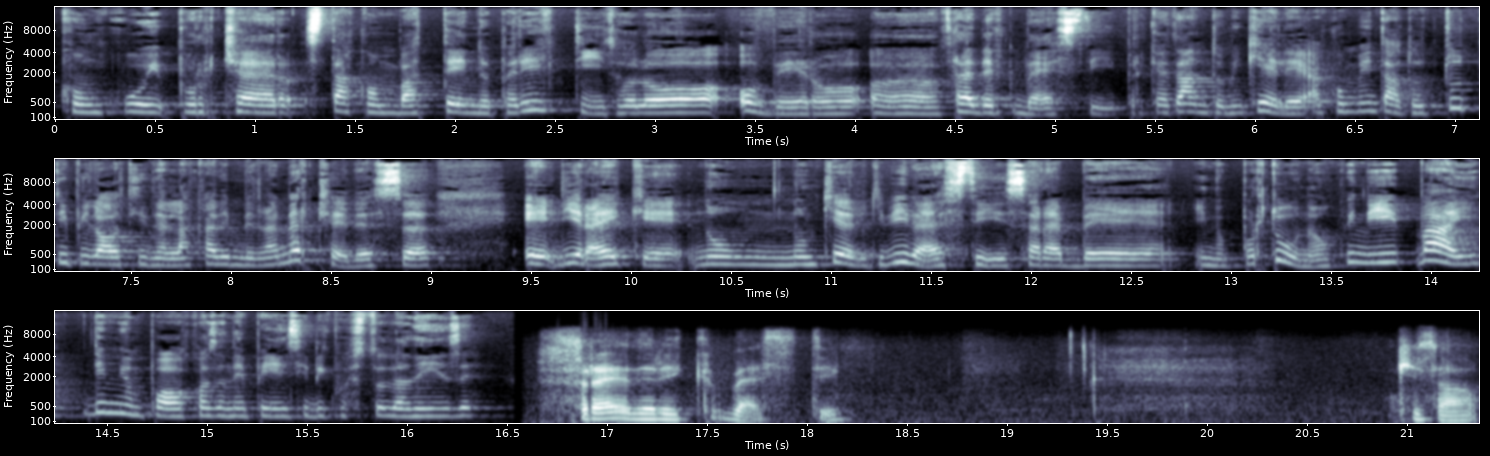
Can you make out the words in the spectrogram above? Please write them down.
con cui Purcher sta combattendo per il titolo, ovvero uh, Frederick Besti, perché tanto Michele ha commentato tutti i piloti nell'Academy della Mercedes e direi che non, non chiedergli di Besti sarebbe inopportuno. Quindi vai, dimmi un po' cosa ne pensi di questo danese. Frederick Besti. Chissà,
